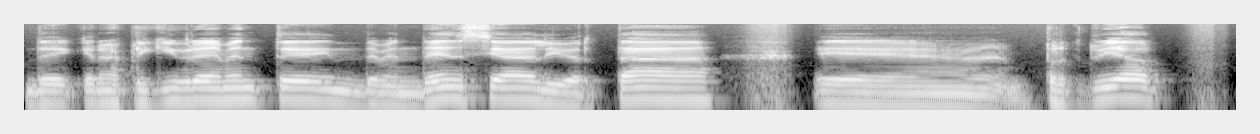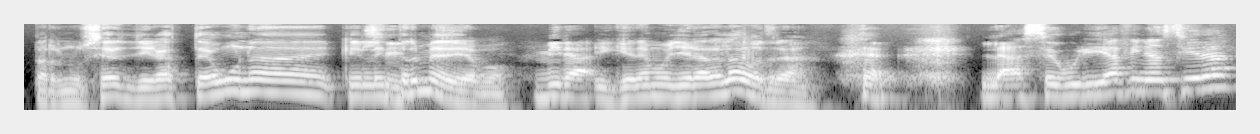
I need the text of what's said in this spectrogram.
de que nos expliqué brevemente independencia, libertad, eh, porque tú ya para renunciar llegaste a una que es la Sí. intermedia, po, Mira, y queremos llegar a la otra. La seguridad financiera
